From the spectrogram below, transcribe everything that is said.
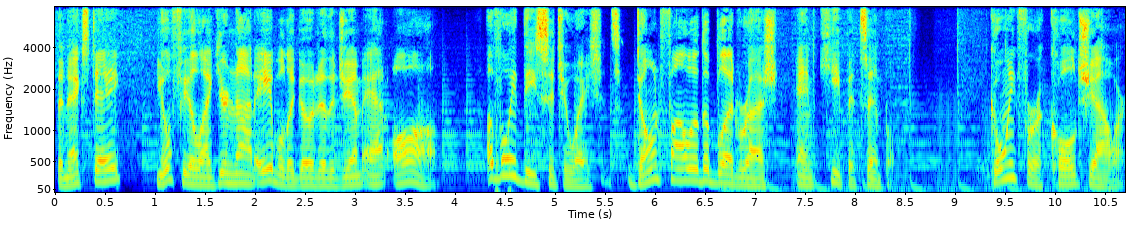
The next day, you'll feel like you're not able to go to the gym at all. Avoid these situations, don't follow the blood rush, and keep it simple. Going for a cold shower.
